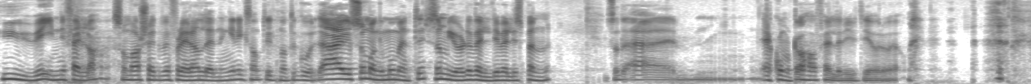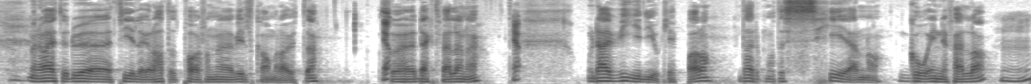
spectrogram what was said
huet inn i fella, som har skjedd ved flere anledninger. ikke sant? Uten at Det går. Det er jo så mange momenter som gjør det veldig veldig spennende. Så det er Jeg kommer til å ha feller ute i år òg, ja. Men jeg vet jo du eh, tidligere har hatt et par sånne viltkamera ute, Ja. som har dekt fellene. Ja. Og de videoklippa, da, der du på en måte ser noe gå inn i fella, mm.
